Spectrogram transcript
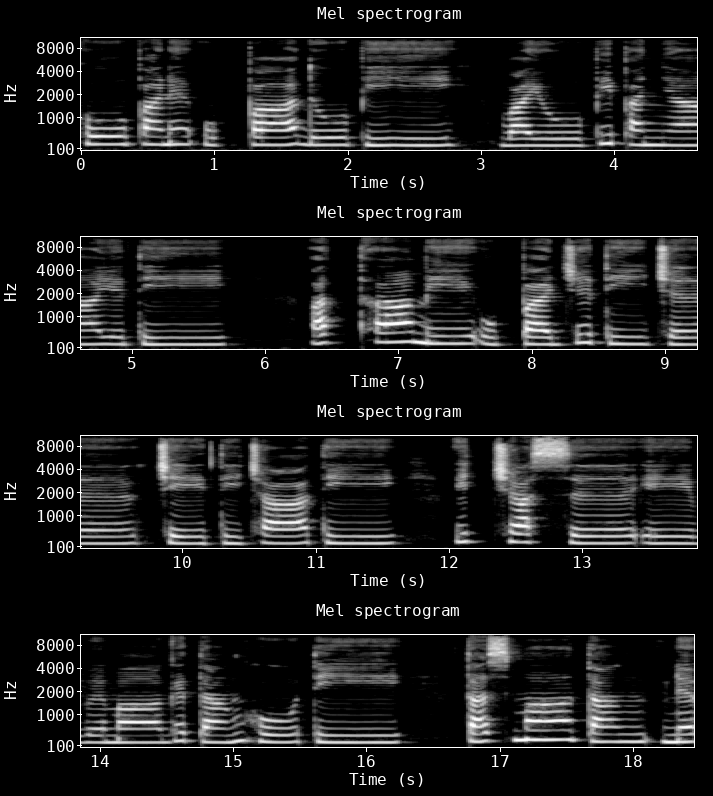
කෝපන උප්පාදෝපි වයෝපි පඤ්ඤායති අත්තා මේ uppajjati ච චේති ചാති ඉච්ඡස්ස ඒව මාගතං හෝති තස්මා තං න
